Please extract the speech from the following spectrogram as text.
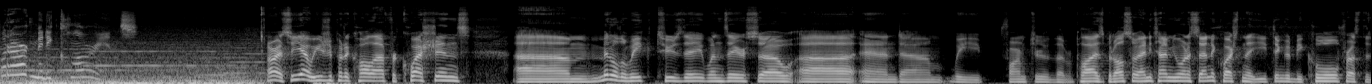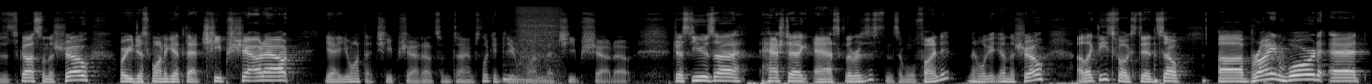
what are midichlorians? All right, so yeah, we usually put a call out for questions um, middle of the week, Tuesday, Wednesday or so, uh, and um, we farm through the replies. But also, anytime you want to send a question that you think would be cool for us to discuss on the show, or you just want to get that cheap shout out. Yeah, you want that cheap shout out sometimes. Look at you wanting that cheap shout out. Just use a uh, hashtag ask the resistance and we'll find it and we'll get you on the show. Uh, like these folks did. So uh, Brian Ward at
